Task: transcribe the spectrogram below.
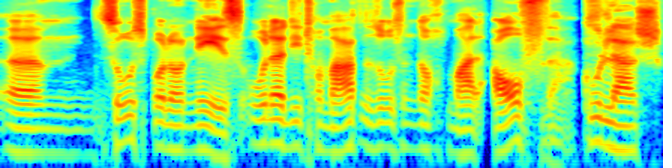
ähm, Sauce Bolognese oder die Tomatensauce nochmal aufwärmst. Gulasch.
